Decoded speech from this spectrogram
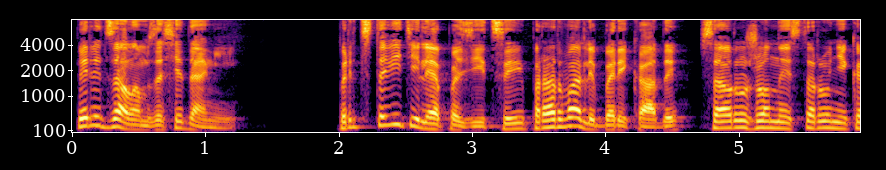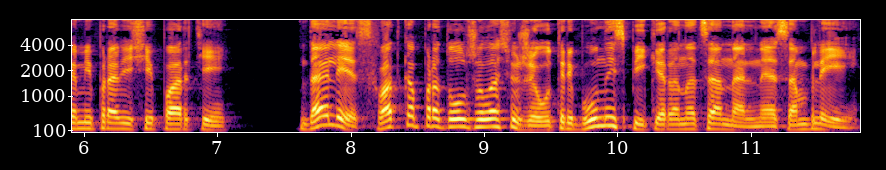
перед залом заседаний. Представители оппозиции прорвали баррикады, сооруженные сторонниками правящей партии. Далее схватка продолжилась уже у трибуны спикера Национальной Ассамблеи.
